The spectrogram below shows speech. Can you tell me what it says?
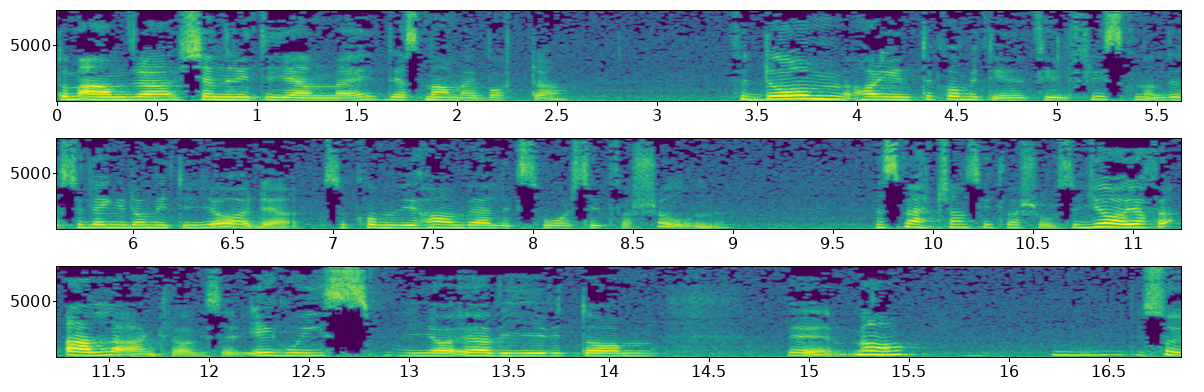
De andra känner inte igen mig, deras mamma är borta. För de har inte kommit in i tillfrisknande. Så länge de inte gör det så kommer vi ha en väldigt svår situation. En smärtsam situation. Så ja, jag får alla anklagelser. Egoism, jag har övergivit dem. Eh, ja, så,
